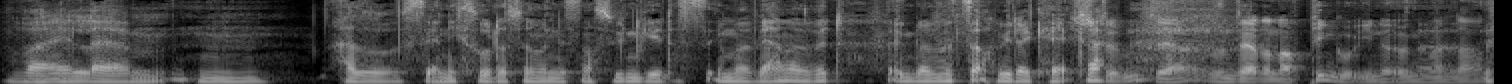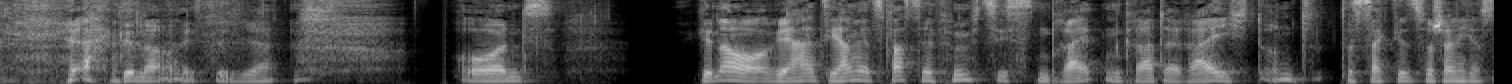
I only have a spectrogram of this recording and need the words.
weil, ähm, hm, also ist ja nicht so, dass wenn man jetzt nach Süden geht, es immer wärmer wird. Irgendwann wird es auch wieder kälter. Stimmt, ja. Sind ja dann auch Pinguine irgendwann da. ja, genau, richtig, ja. Und genau, wir, sie haben jetzt fast den 50. Breitengrad erreicht und das sagt jetzt wahrscheinlich aus,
